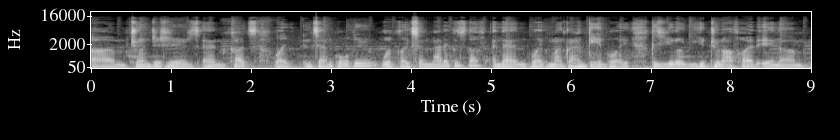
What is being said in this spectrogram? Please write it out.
um transitions and cuts like in Sam Kolder with like cinematic and stuff, and then like Minecraft gameplay because you know you can turn off HUD in um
